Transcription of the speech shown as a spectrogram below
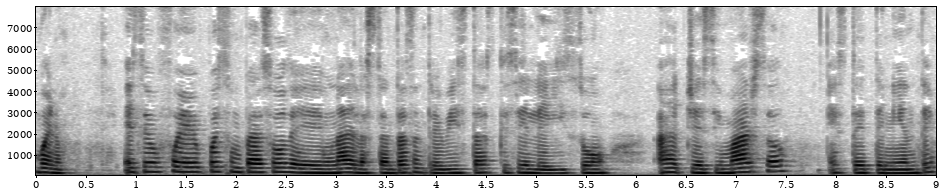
Bueno, ese fue pues un paso de una de las tantas entrevistas que se le hizo a Jesse Marcel, este teniente.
